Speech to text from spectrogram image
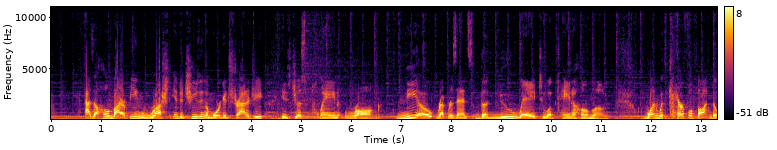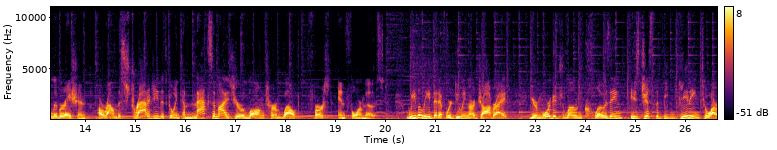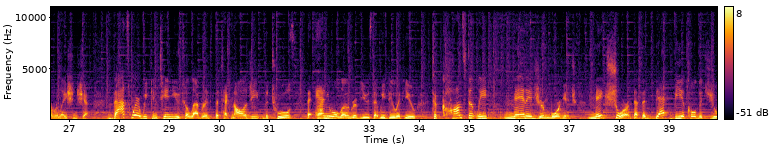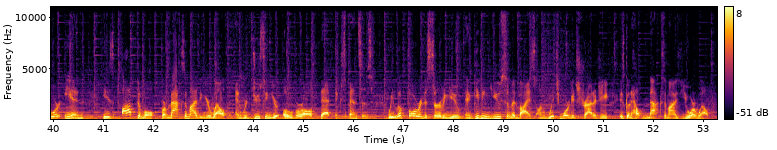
As a homebuyer, being rushed into choosing a mortgage strategy is just plain wrong. NEO represents the new way to obtain a home loan. One with careful thought and deliberation around the strategy that's going to maximize your long term wealth first and foremost. We believe that if we're doing our job right, your mortgage loan closing is just the beginning to our relationship. That's where we continue to leverage the technology, the tools, the annual loan reviews that we do with you to constantly manage your mortgage. Make sure that the debt vehicle that you're in is optimal for maximizing your wealth and reducing your overall debt expenses. We look forward to serving you and giving you some advice on which mortgage strategy is going to help maximize your wealth.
